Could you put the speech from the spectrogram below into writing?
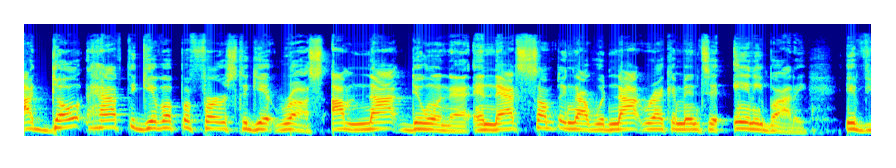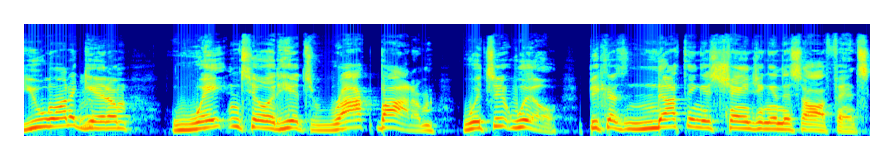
I don't have to give up a first to get Russ. I'm not doing that, and that's something I would not recommend to anybody. If you want to get him, wait until it hits rock bottom, which it will, because nothing is changing in this offense.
